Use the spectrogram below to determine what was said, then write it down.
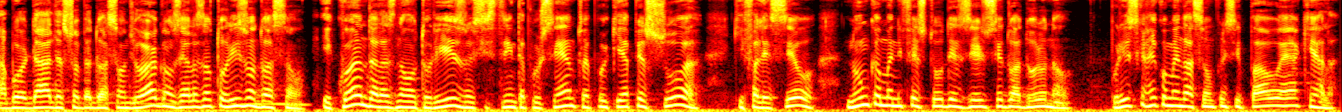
abordadas sobre a doação de órgãos, elas autorizam a doação. E quando elas não autorizam esses 30%, é porque a pessoa que faleceu nunca manifestou o desejo de ser doador ou não. Por isso que a recomendação principal é aquela:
